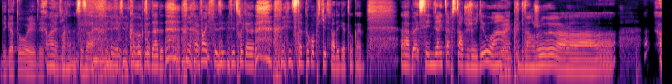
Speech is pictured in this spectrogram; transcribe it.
des gâteaux et des Ouais, voilà, c'est ça. comme Octodad. Avant, il faisait des trucs. euh, C'était un peu compliqué de faire des gâteaux quand même. Euh, bah, c'est une véritable star du jeu vidéo. Hein, Ouais. Plus de 20 jeux. euh, euh,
